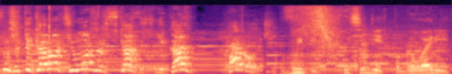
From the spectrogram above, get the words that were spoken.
Слушай, ты короче можешь сказочник, а? Короче. Выпить, посидеть, поговорить.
